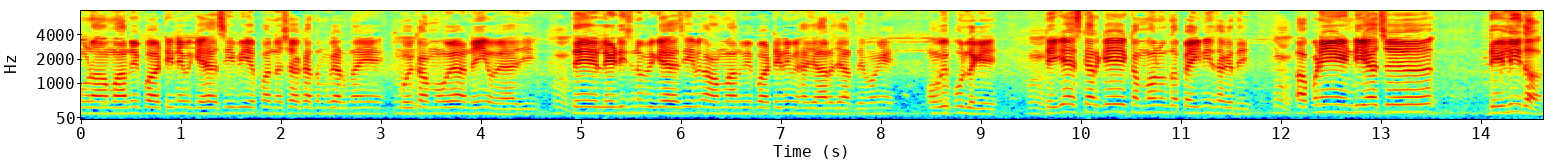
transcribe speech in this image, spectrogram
ਹੁਣ ਆਮ ਆਦਮੀ ਪਾਰਟੀ ਨੇ ਵੀ ਕਿਹਾ ਸੀ ਵੀ ਆਪਾਂ ਨਸ਼ਾ ਖਤਮ ਕਰਨਾ ਹੈ। ਕੋਈ ਕੰਮ ਹੋਇਆ ਨਹੀਂ ਹੋਇਆ ਜੀ। ਤੇ ਲੇਡੀਜ਼ ਨੂੰ ਵੀ ਕਿਹਾ ਸੀ ਆਮ ਆਦਮੀ ਪਾਰਟੀ ਨੇ ਵੀ ਹਜ਼ਾਰ ਹਜ਼ਾਰ ਦੇਵਾਂਗੇ ਉਹ ਵੀ ਭੁੱਲ ਗਏ। ਠੀਕ ਹੈ ਇਸ ਕਰਕੇ ਕੰਮਾਂ ਨੂੰ ਤਾਂ ਪੈ ਹੀ ਨਹੀਂ ਸਕਦੀ। ਆਪਣੇ ਇੰਡੀਆ 'ਚ ਡੇਲੀ ਦਾ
